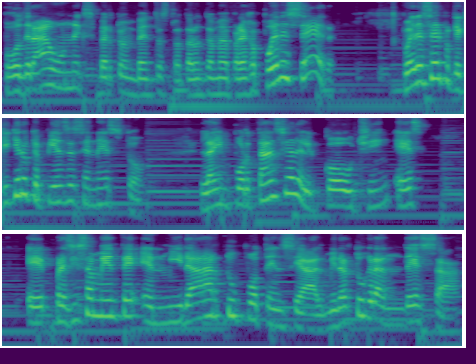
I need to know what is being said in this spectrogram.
¿Podrá un experto en ventas tratar un tema de pareja? Puede ser. Puede ser, porque aquí quiero que pienses en esto. La importancia del coaching es eh, precisamente en mirar tu potencial, mirar tu grandeza,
